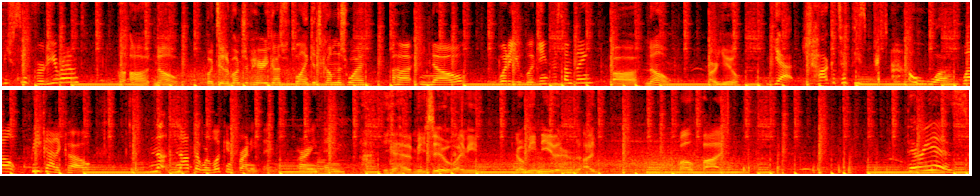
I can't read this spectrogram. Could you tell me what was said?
have you seen Fruity around? Uh, uh, no. But did a bunch of hairy guys with blankets come this way? Uh, no. What are you looking for something? Uh, no. Are you? Yeah, Chaka took these pictures. Ow! Well, we gotta go. Not, not that we're looking for anything or anything. Yeah, me too. I mean, no, me neither. I. Well, bye. There he is.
